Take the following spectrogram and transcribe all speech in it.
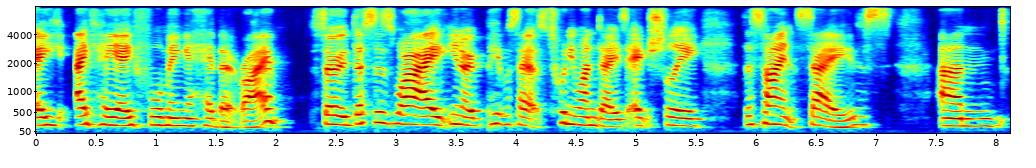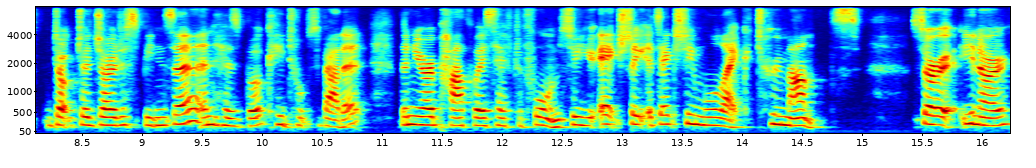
a aka forming a habit, right? So this is why, you know, people say it's 21 days. Actually, the science says, um, Dr. Joe Dispenza in his book, he talks about it. The neural pathways have to form. So you actually, it's actually more like two months. So, you know,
